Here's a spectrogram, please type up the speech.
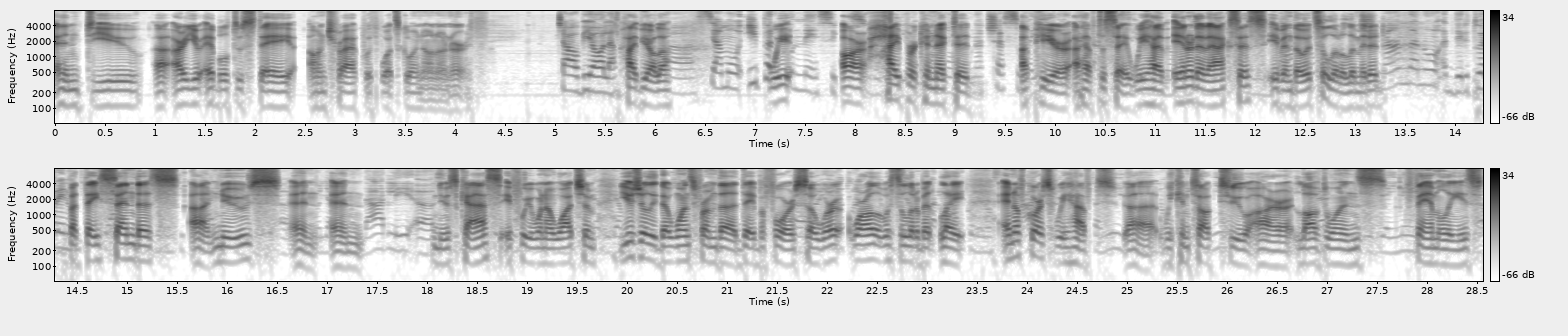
And do you uh, are you able to stay on track with what's going on on Earth? Ciao Viola. Hi, Viola. We are hyper connected up here, I have to say. We have internet access, even though it's a little limited. But they send us uh, news and, and newscasts if we want to watch them. Usually the ones from the day before, so we're, we're always a little bit late. And of course, we have to, uh, we can talk to our loved ones, families,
